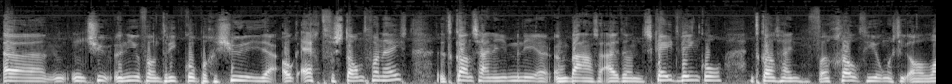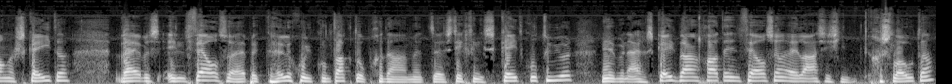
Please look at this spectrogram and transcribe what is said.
Eh, een ju- in ieder geval een driekoppige jury die daar ook echt verstand van heeft. Het kan zijn een, meneer, een baas uit een skatewinkel. Het kan zijn van grote jongens die al langer skaten. Wij hebben in Velsen heb ik hele goede contacten opgedaan met de stichting Skatecultuur. Die hebben een eigen skatebaan gehad in Velsen. Helaas is die gesloten.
